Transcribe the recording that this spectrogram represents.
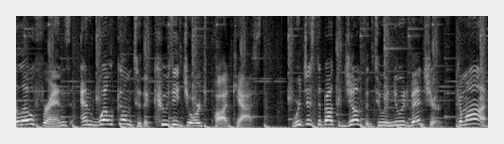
Hello, friends, and welcome to the Koozy George podcast. We're just about to jump into a new adventure. Come on!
